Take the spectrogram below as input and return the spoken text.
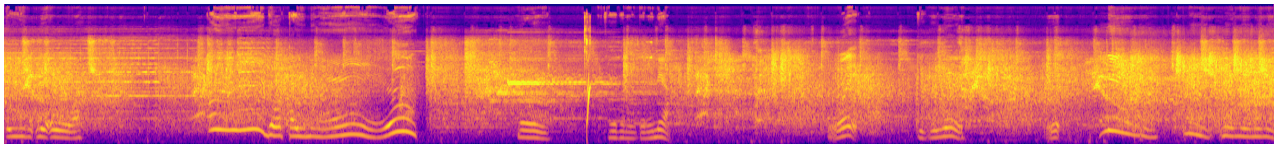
ตีเรโอวะเอ้ยโดนตีมาไงเออเฮ้ยเฮ้ยพลังตัวนี้เนี่ยโอ้ยติดไปเยอะเอ้ยนี่นี่นี่นี่นี่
